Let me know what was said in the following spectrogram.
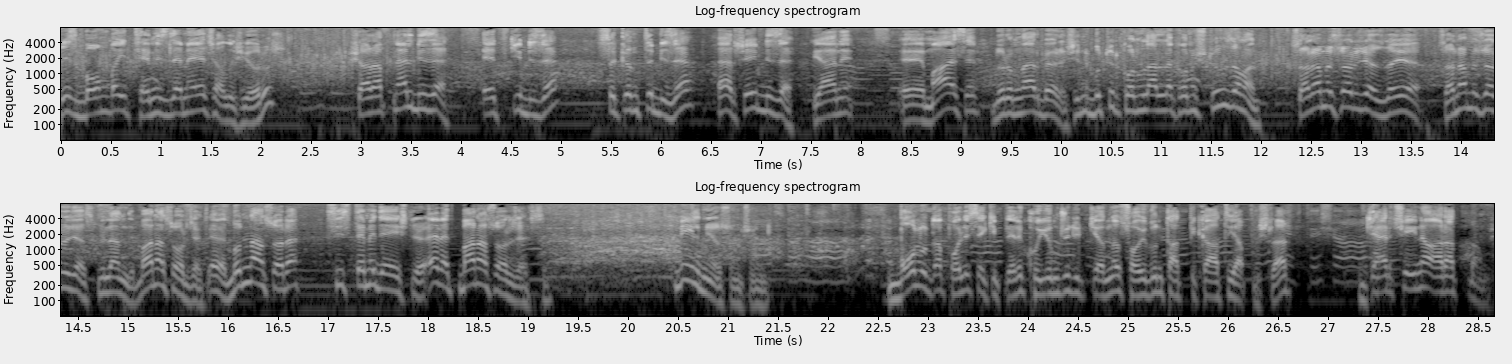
Biz bombayı temizlemeye çalışıyoruz. Şarapnel bize, etki bize, sıkıntı bize, her şey bize. Yani e, maalesef durumlar böyle. Şimdi bu tür konularla konuştuğun zaman sana mı soracağız dayı? Sana mı soracağız filan diye. Bana soracaksın. Evet bundan sonra sistemi değiştiriyor. Evet bana soracaksın. Bilmiyorsun çünkü. Bolu'da polis ekipleri kuyumcu dükkanına soygun tatbikatı yapmışlar. Gerçeğini aratmamış.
